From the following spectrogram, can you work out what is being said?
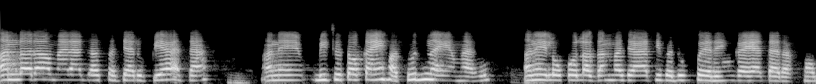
અંદર અમારા દસ હજાર રૂપિયા હતા. અને બીજું તો કઈ હતું જ નહીં અમારું. અને એ લોકો લગ્નમાં જવાથી બધું પહેરીને ગયા હતા રખમો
